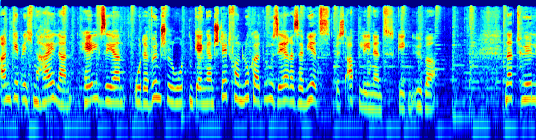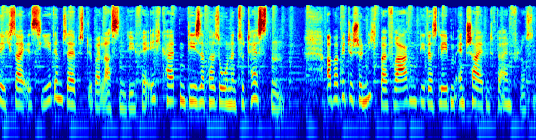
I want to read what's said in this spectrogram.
Angeblichen Heilern, Hellsehern oder Wünschelroutengängern steht von Lucadou sehr reserviert bis ablehnend gegenüber. Natürlich sei es jedem selbst überlassen, die Fähigkeiten dieser Personen zu testen. Aber bitte schön nicht bei Fragen, die das Leben entscheidend beeinflussen.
